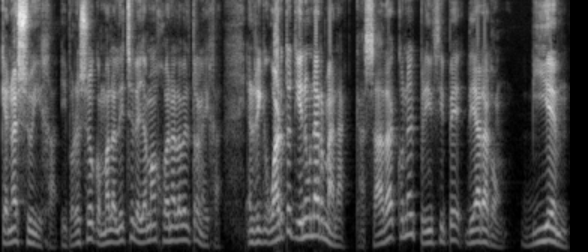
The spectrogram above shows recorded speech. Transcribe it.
que no es su hija, y por eso con mala leche le llaman Juana la Beltraneja. Enrique IV tiene una hermana casada con el príncipe de Aragón. Bien.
